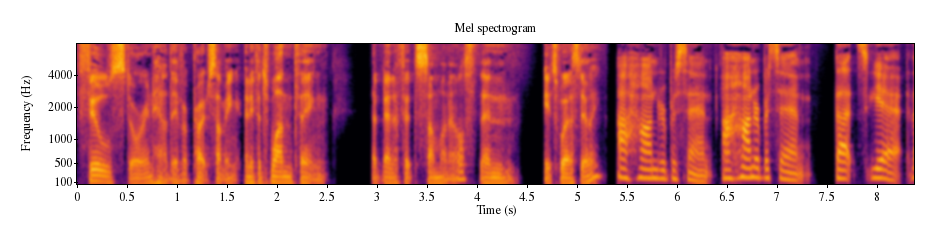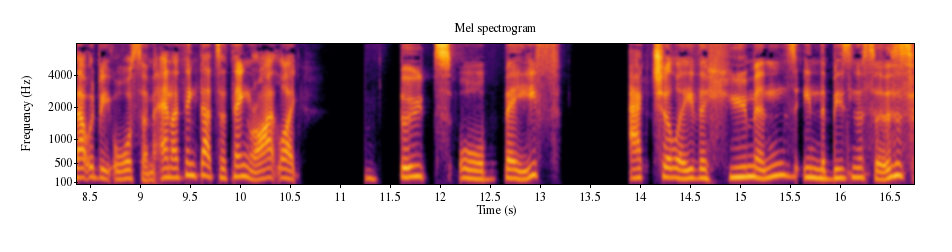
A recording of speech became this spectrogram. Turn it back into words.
Phil's story and how they've approached something? And if it's one thing that benefits someone else, then it's worth doing. A hundred percent. A hundred percent. That's yeah, that would be awesome. And I think that's a thing, right? Like boots or beef, actually the humans in the businesses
